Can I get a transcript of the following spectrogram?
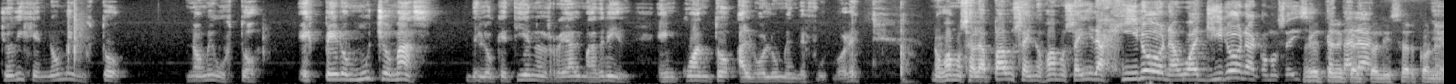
yo dije no me gustó, no me gustó. Espero mucho más de lo que tiene el Real Madrid en cuanto al volumen de fútbol. ¿eh? Nos vamos a la pausa y nos vamos a ir a Girona o a Girona, como se dice en tener que actualizar con ¿Eh?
